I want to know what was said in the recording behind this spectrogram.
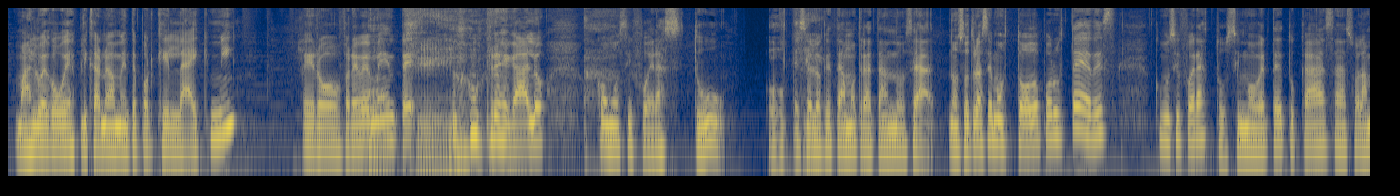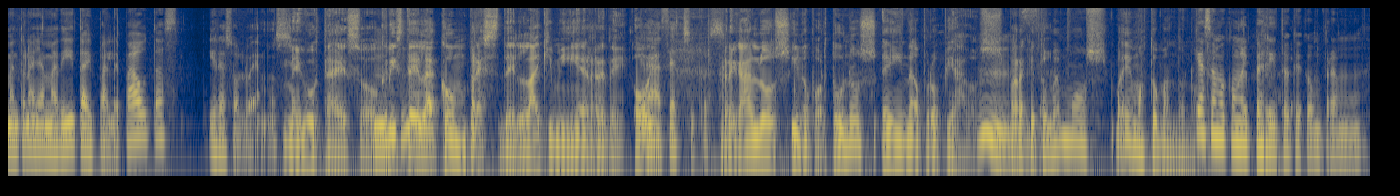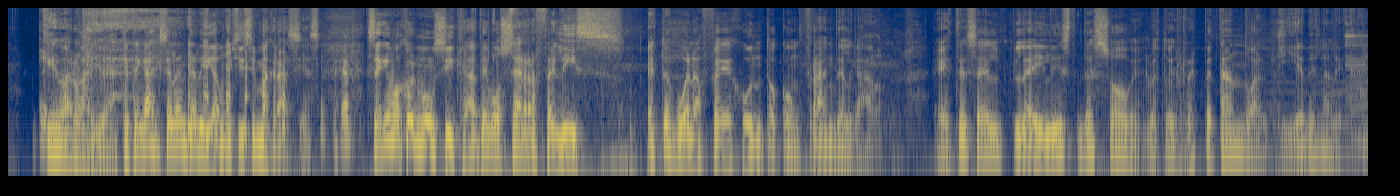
Más luego voy a explicar nuevamente por qué like me, pero brevemente un regalo como si fueras tú. Ok. Eso es lo que estamos tratando. O sea, nosotros hacemos todo por ustedes como si fueras tú, sin moverte de tu casa, solamente una llamadita y par de pautas y resolvemos. Me gusta eso. Cristela Comprés de Like Me RD. Hoy, Gracias, chicos. regalos inoportunos e inapropiados. para que tomemos, vayamos tomando. ¿Qué hacemos con el perrito que compramos? Qué barbaridad. Que tengas excelente día. Muchísimas gracias. Seguimos con música. Debo ser feliz. Esto es Buena Fe junto con Frank Delgado. Este es el playlist de Sobe. Lo estoy respetando al pie de la letra.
